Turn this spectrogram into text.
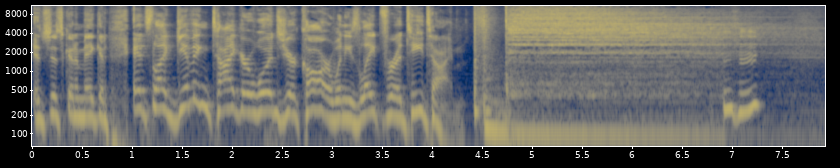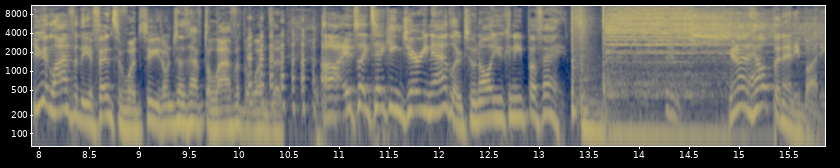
it's just gonna make it. It's like giving Tiger Woods your car when he's late for a tee time. Mm-hmm. You can laugh at the offensive ones too. You don't just have to laugh at the ones that. Uh, it's like taking Jerry Nadler to an all-you-can-eat buffet. You're not helping anybody.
